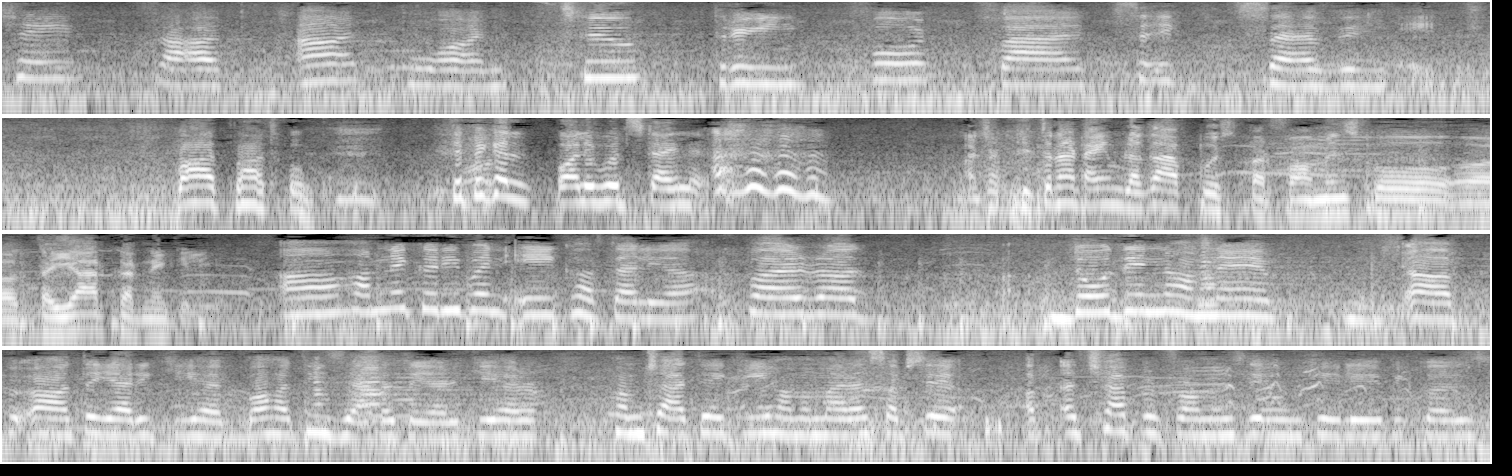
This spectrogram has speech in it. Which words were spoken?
छ सात आठ one two three four five six seven eight बहुत बहुत खूब टिपिकल बॉलीवुड स्टाइल है। अच्छा कितना टाइम लगा आपको इस परफॉर्मेंस को तैयार करने के लिए? आ, हमने करीबन एक हफ़्ता लिया पर दो दिन हमने तैयारी की है बहुत ही ज़्यादा तैयारी की है। हम चाहते हैं कि हम हमारा सबसे अच्छा परफॉर्मेंस दें उनके लिए बिकॉज़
